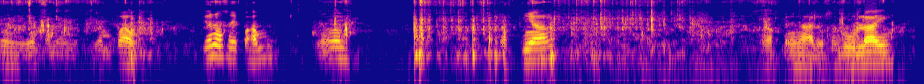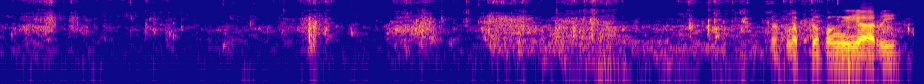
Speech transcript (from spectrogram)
yun, yung ano, lampaw. Yun o, sa ipaa mo. Yun. Sarap niya. Sarap niya halo sa gulay. Saklap na pangyayari.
